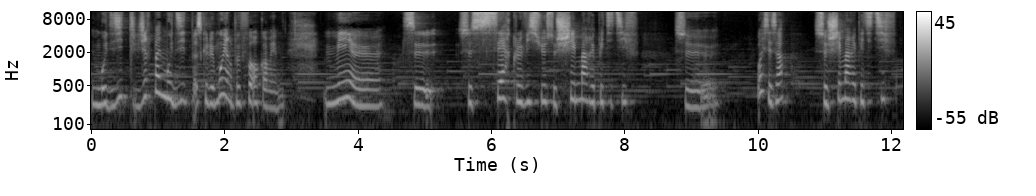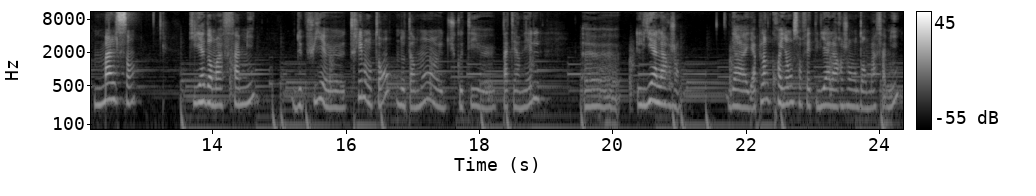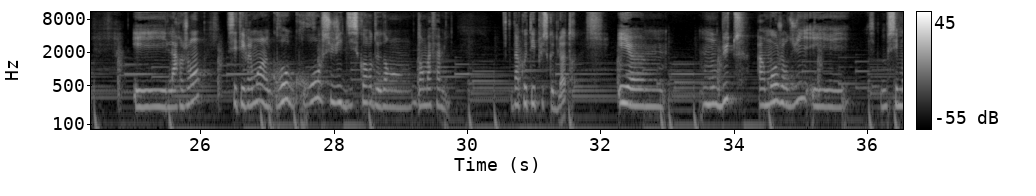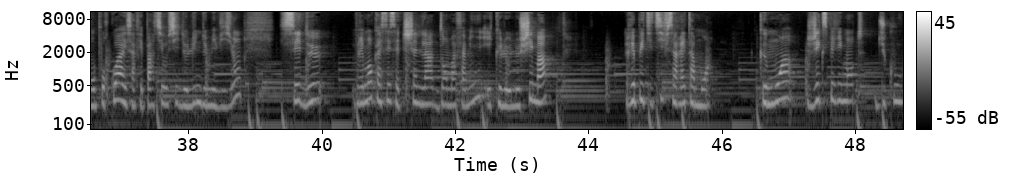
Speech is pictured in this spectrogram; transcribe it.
maudite. Je dirais pas de maudite parce que le mot est un peu fort quand même. Mais ce, ce cercle vicieux, ce schéma répétitif, ce... Ouais c'est ça. Ce schéma répétitif malsain qu'il y a dans ma famille depuis euh, très longtemps, notamment euh, du côté euh, paternel, lié à l'argent. Il y, a, plein de croyances en fait liées à l'argent dans ma famille. Et l'argent, c'était vraiment un gros, gros sujet de discorde dans, dans ma famille. D'un côté plus que de l'autre. Et mon but à moi aujourd'hui, et c'est mon pourquoi, et ça fait partie aussi de l'une de mes visions, c'est de vraiment casser cette chaîne-là dans ma famille et que le, schéma répétitif s'arrête à moi. Que moi, j'expérimente du coup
